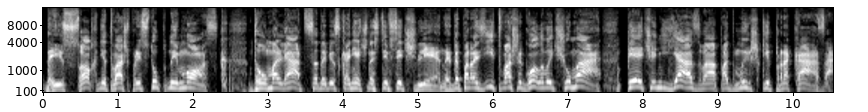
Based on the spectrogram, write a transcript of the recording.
«Да и сохнет ваш преступный мозг! Да умолятся до бесконечности все члены! Да поразит ваши головы чума! Печень язва, а подмышки проказа!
